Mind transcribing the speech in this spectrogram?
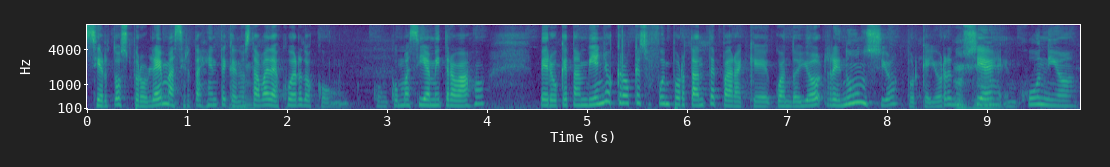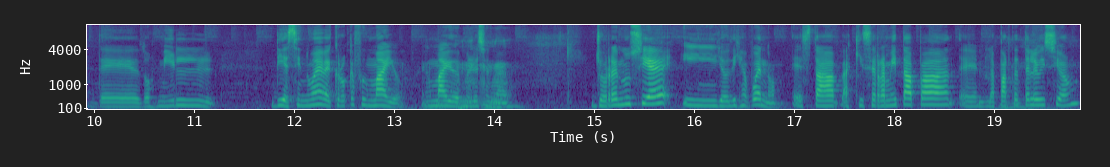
ciertos problemas, cierta gente que no estaba de acuerdo con, con cómo hacía mi trabajo, pero que también yo creo que eso fue importante para que cuando yo renuncio, porque yo renuncié Ujú. en junio de 2019, creo que fue en mayo, en mayo de 2019. Yo renuncié y yo dije, bueno, está, aquí cerra mi etapa en la parte de televisión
